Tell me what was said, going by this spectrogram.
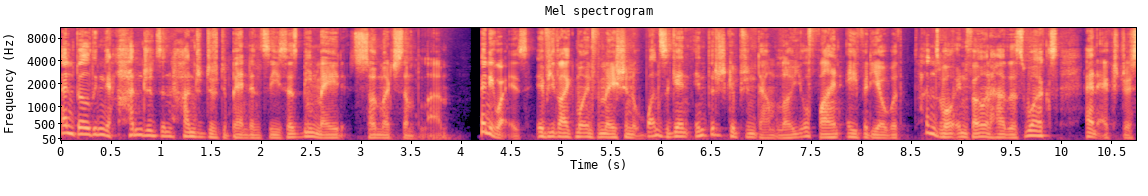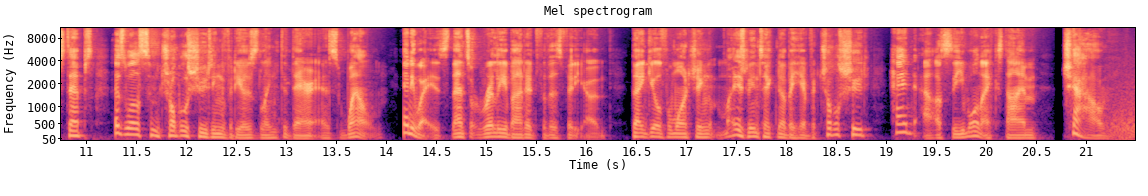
and building hundreds and hundreds of dependencies has been made so much simpler. Anyways, if you'd like more information, once again, in the description down below, you'll find a video with tons more info on how this works and extra steps, as well as some troubleshooting videos linked there as well. Anyways, that's really about it for this video. Thank you all for watching, my name's been TechNobo here for TroubleChute, and I'll see you all next time. Ciao!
